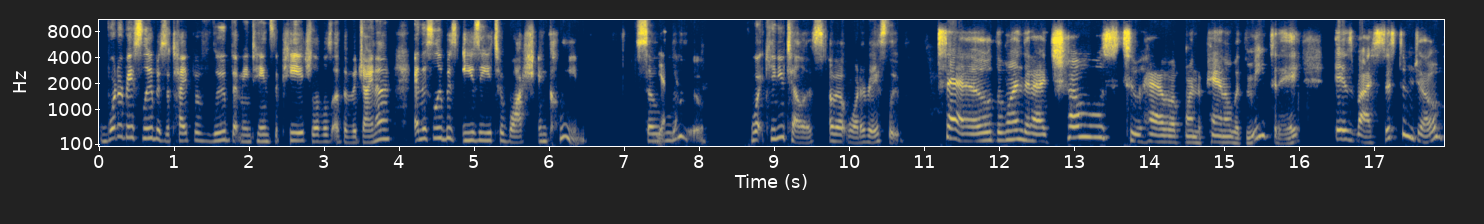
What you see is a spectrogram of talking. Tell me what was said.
Water-based lube is a type of lube that maintains the pH levels of the vagina, and this lube is easy to wash and clean. So Yes. Lulu, what can you tell us about water-based lube? So the one that I chose to have up on the panel with me today is by System JO,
